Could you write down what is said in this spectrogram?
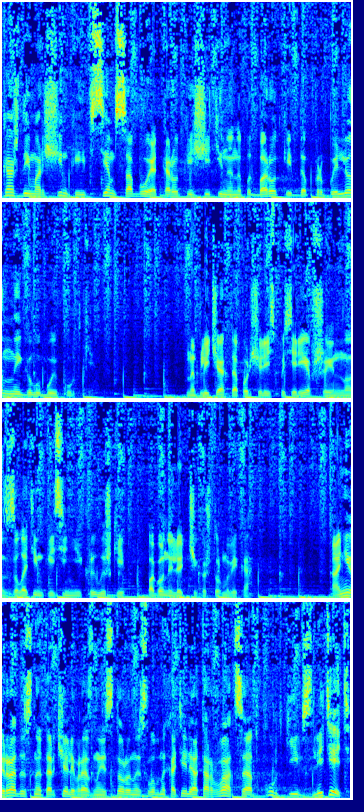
Каждой морщинкой и всем собой, от короткой щетины на подбородке до пропыленной голубой куртки. На плечах топорщились посеревшие, но с золотинкой синие крылышки, погоны летчика-штурмовика. Они радостно торчали в разные стороны, словно хотели оторваться от куртки и взлететь.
